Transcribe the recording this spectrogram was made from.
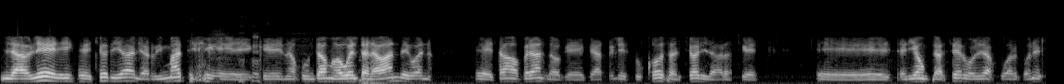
le hablé, le dije, Chori, dale, arrimate, que, que nos juntamos de vuelta a la banda y bueno, eh, estamos esperando que, que arregle sus cosas el Chori, la verdad es que eh, sería un placer volver a jugar con él.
